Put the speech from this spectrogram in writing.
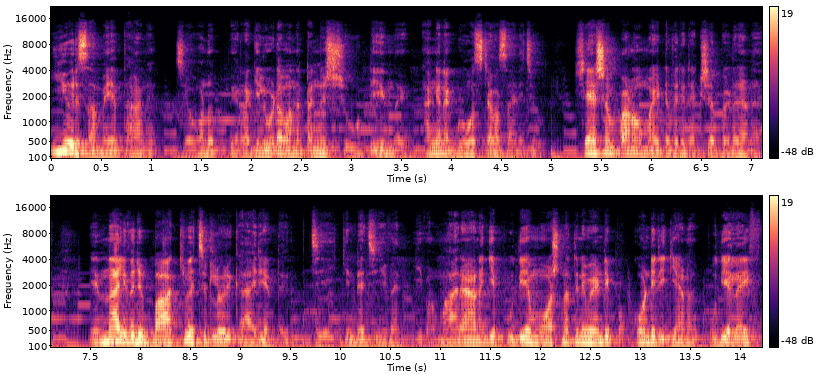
ഈ ഒരു സമയത്താണ് ജോണ് പിറകിലൂടെ വന്നിട്ടങ്ങ് ഷൂട്ട് ചെയ്യുന്നത്. അങ്ങനെ ഗോസ്റ്റ് അവസാനിച്ചു. ശേഷം പണവുമായിട്ട് ഇവർ രക്ഷപ്പെടുകയാണ്. എന്നാൽ ഇവർ ബാക്കി വെച്ചിട്ടുള്ള ഒരു കാര്യമുണ്ട്. ജയിക്കിന്റെ ജീവൻ. ഇവന്മാരാണെങ്കിൽ പുതിയ മോഷണത്തിന് വേണ്ടി പൊക്കോണ്ടിരിക്കുകയാണ്. പുതിയ ലൈഫ്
